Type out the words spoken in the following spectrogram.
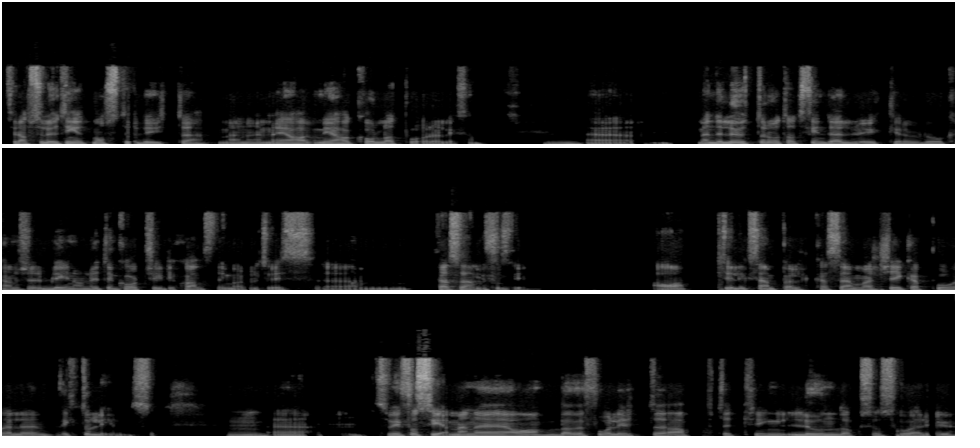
så det är absolut inget måste-byte, men, men, jag har, men jag har kollat på det. Liksom. Mm. Ehm, men det lutar åt att Findell ryker och då kanske det blir någon liten kortsiktig chansning möjligtvis. Ehm, Kassem. Ja, till exempel. Kassem har kikat på eller Victor Lind. Så, Mm. så vi får se. Men eh, ja, vi behöver få lite update kring Lund också. Så är det ju.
